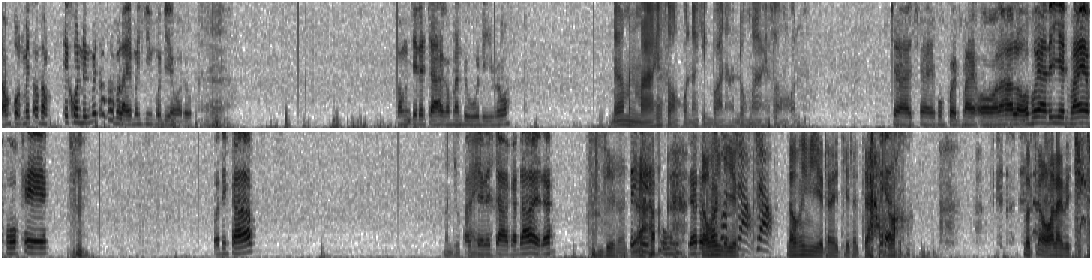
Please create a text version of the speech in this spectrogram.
สองคนไม่ต้องทำไอคนหนึ่งไม่ต้องทำอะไรมายิงคนเดียวอะดู เออลองเจรจากับมันดูดีไหมวะ แล้วมันมาแค่สองคนนะคิดว่านะลงมาแค่สองคน ใช่ใช่ผมเปิดไมค์ออแล้วฮัลโหลเพื่อนได้ยินไหมโอเค สวัสดีครับ มันอยู่มาไกลเจรนะจากันได้นะ เจรได้จา ยินกูเดี๋ยวเดี๋ยเราวไม่พักมี Watch out. out. เราไม่มีอะไรเจรจาเนี่ยเนาะเราจะเอาอะไรไปเจร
